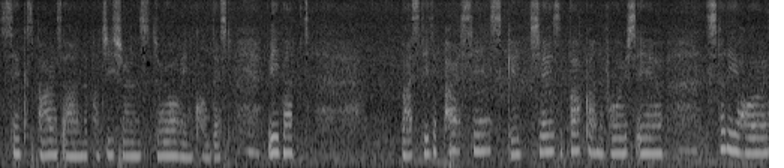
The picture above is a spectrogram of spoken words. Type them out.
six parts the positions drawing contest. We got busted parsing sketches back and forth in study hall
